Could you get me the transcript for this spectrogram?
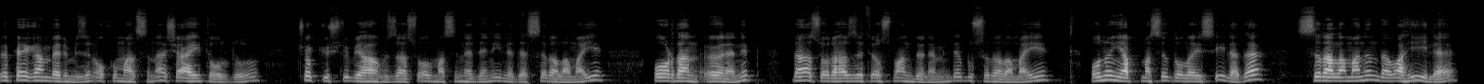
ve peygamberimizin okumasına şahit olduğu çok güçlü bir hafızası olması nedeniyle de sıralamayı oradan öğrenip daha sonra Hazreti Osman döneminde bu sıralamayı onun yapması dolayısıyla da sıralamanın da vahiy ile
